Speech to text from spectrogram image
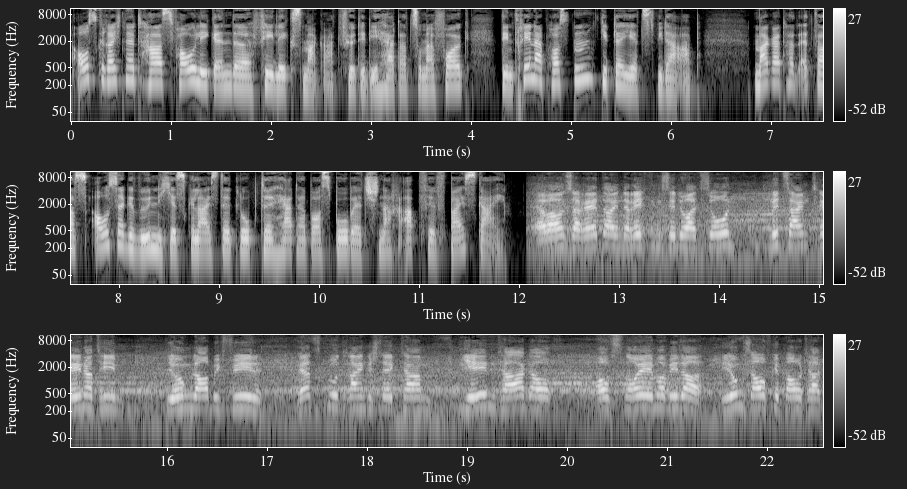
Ausgerechnet HSV-Legende Felix Magath führte die Hertha zum Erfolg. Den Trainerposten gibt er jetzt wieder ab. Magath hat etwas Außergewöhnliches geleistet, lobte Hertha-Boss Bobic nach Abpfiff bei Sky. Er war unser Retter in der richtigen Situation mit seinem Trainerteam, die unglaublich viel Herzblut reingesteckt haben, jeden Tag auch aufs Neue immer wieder die Jungs aufgebaut hat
